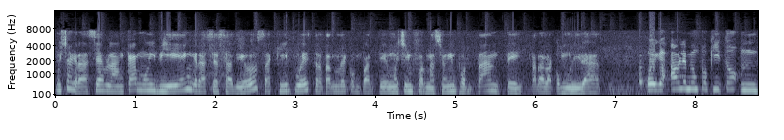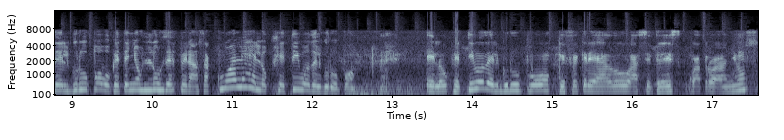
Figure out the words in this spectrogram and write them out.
muchas gracias Blanca, muy bien, gracias a Dios. Aquí pues tratando de compartir mucha información importante para la comunidad. Oiga, hábleme un poquito del grupo Boqueteños Luz de Esperanza. ¿Cuál es el objetivo del grupo? El objetivo del grupo que fue creado hace 3, 4 años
